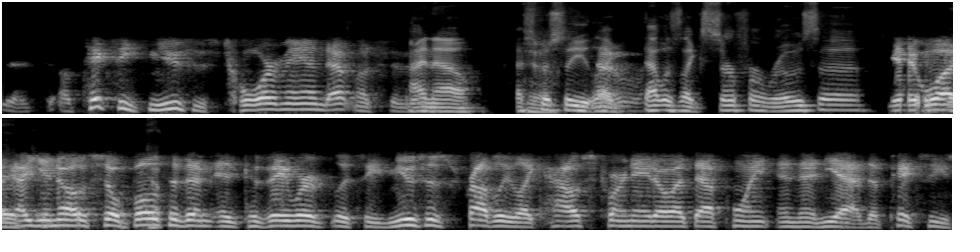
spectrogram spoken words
the a Pixies Muses tour, man? That must have been I know, especially like Yeah. that was like Surfer Rosa. Yeah, it was, They- uh, you know, so both of them, because they were, let's see, Muses probably like House Tornado at that point, and then yeah, the Pixies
